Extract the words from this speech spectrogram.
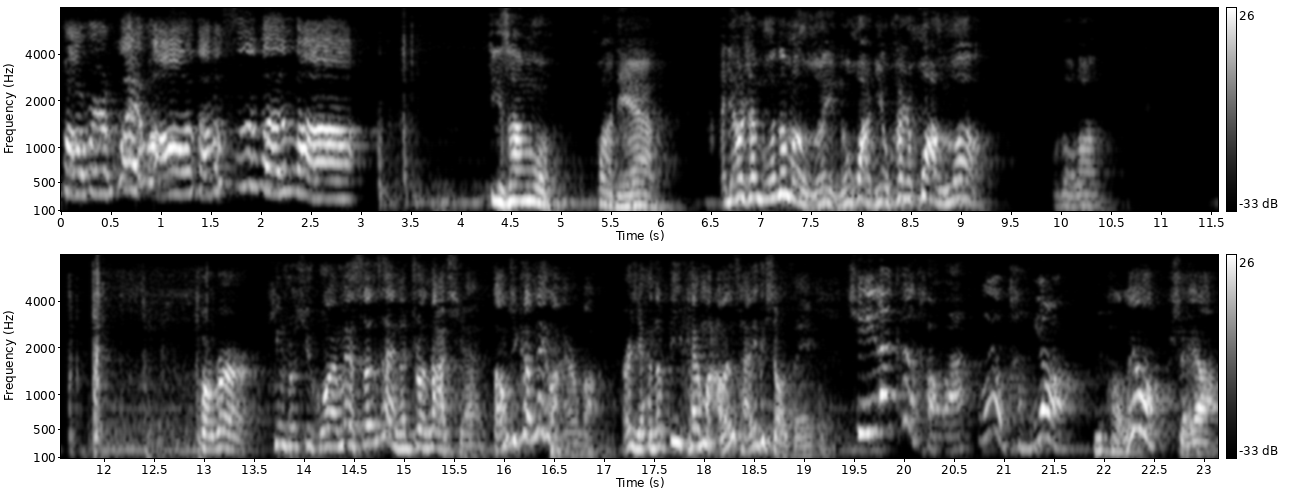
宝贝儿，快跑，咱们私奔吧！第三幕化蝶，哎，梁山伯那么恶也能化蝶，我看是化鹅。我走了。宝贝儿，听说去国外卖酸菜能赚大钱，咱们去干那玩意儿吧，而且还能避开马文才那个小贼。去伊拉克好啊，我有朋友。你朋友谁呀？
